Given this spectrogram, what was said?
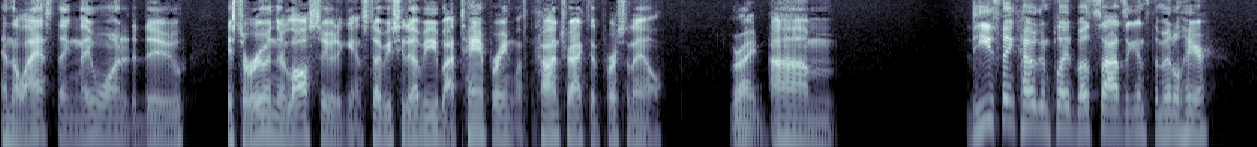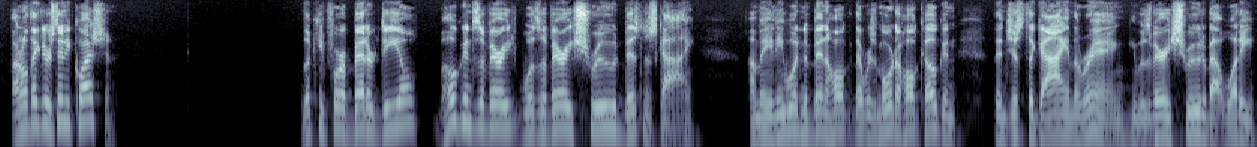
And the last thing they wanted to do is to ruin their lawsuit against WCW by tampering with contracted personnel. Right. Um, do you think Hogan played both sides against the middle here? I don't think there's any question. Looking for a better deal. Hogan's a very was a very shrewd business guy. I mean, he wouldn't have been Hulk. There was more to Hulk Hogan than just the guy in the ring. He was very shrewd about what he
